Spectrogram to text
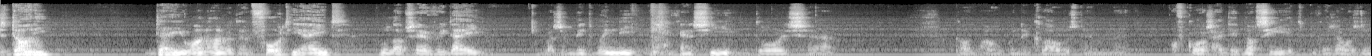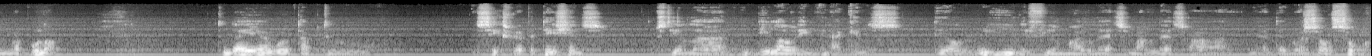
is Donny. Day 148, pull-ups every day. It was a bit windy, as you can see. Door is uh, gone open and closed, and uh, of course I did not see it because I was doing my pull-up. Today I worked up to six repetitions. I'm still uh, deloading, and I can still really feel my legs. My legs are, yeah, they were so sore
